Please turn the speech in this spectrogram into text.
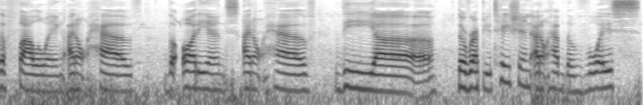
the following, I don't have the audience, I don't have the uh, the reputation, I don't have the voice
